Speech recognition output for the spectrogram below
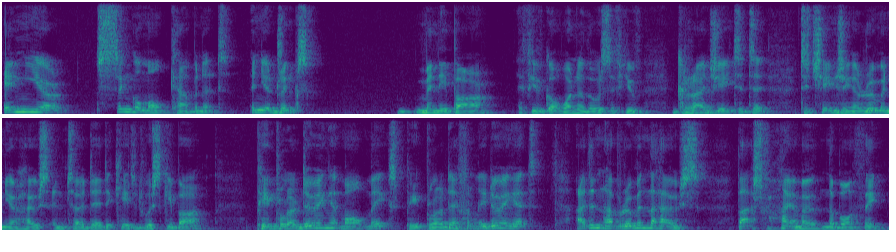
in your single malt cabinet, in your drinks mini bar, if you've got one of those, if you've graduated to, to changing a room in your house into a dedicated whisky bar. People are doing it, malt makes. People are definitely doing it. I didn't have room in the house. That's why I'm out in the bothy.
